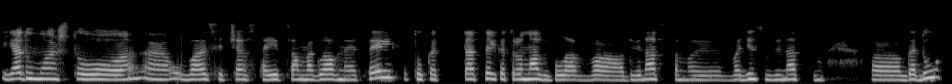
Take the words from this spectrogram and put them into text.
Я думаю, что э, у вас сейчас стоит самая главная цель, ту, та цель, которая у нас была в 12 и в 11-12 э, году,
